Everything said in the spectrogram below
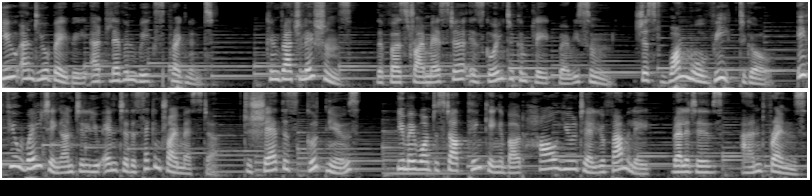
You and your baby at 11 weeks pregnant. Congratulations! The first trimester is going to complete very soon. Just one more week to go. If you're waiting until you enter the second trimester to share this good news, you may want to start thinking about how you'll tell your family, relatives, and friends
